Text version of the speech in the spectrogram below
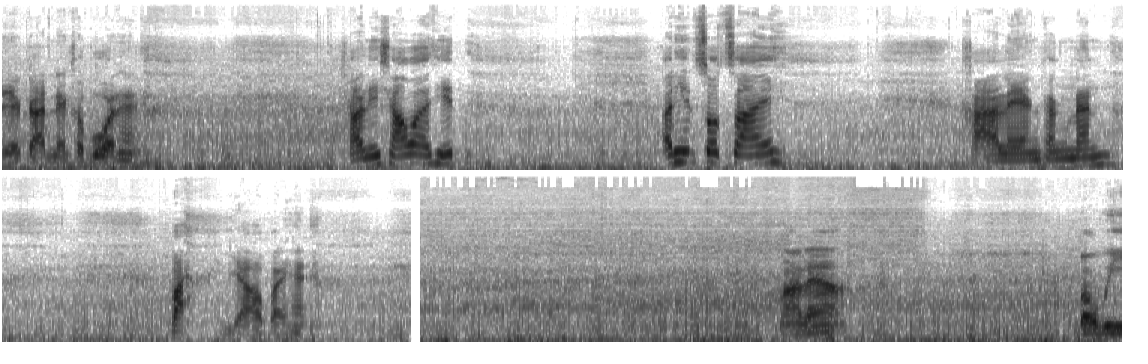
รรยากาศในขบวนฮะเช้านี้เช้าวันอาทิตย์ อาทิตย์สดใส ขาแรงทั้งนั้นไปยาวไปฮะ มาแล้วบาวี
